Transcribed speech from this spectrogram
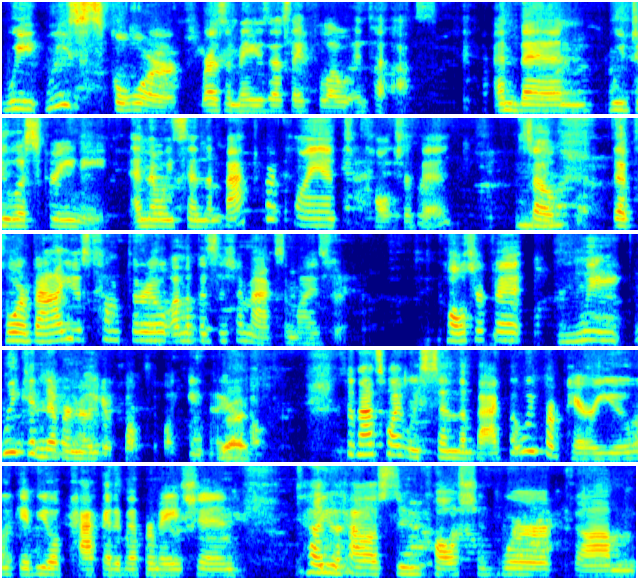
we we score resumes as they flow into us. And then we do a screening and then we send them back to our client to culture fit. So Mm-hmm. the core values come through on the position maximizer. Culture fit, we we can never know your culture like you know your culture. So that's why we send them back, but we prepare you. We give you a packet of information, tell you how a Zoom call should work. Um,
